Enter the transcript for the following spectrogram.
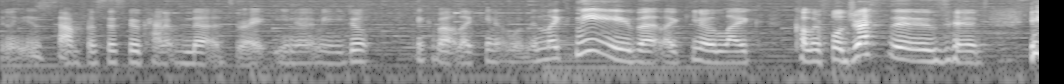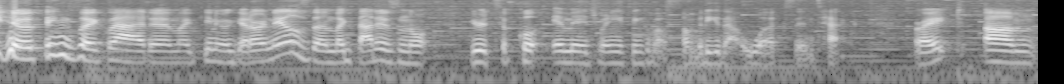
you know, these San Francisco kind of nerds, right? You know what I mean? You don't think about like, you know, women like me that like, you know, like colorful dresses and, you know, things like that and like, you know, get our nails done. Like that is not your typical image when you think about somebody that works in tech, right? Um,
